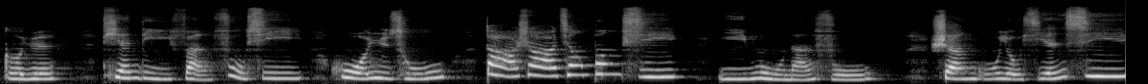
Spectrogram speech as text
歌曰：“天地反复兮，火欲卒；大厦将崩兮，一木难扶。山谷有贤兮，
